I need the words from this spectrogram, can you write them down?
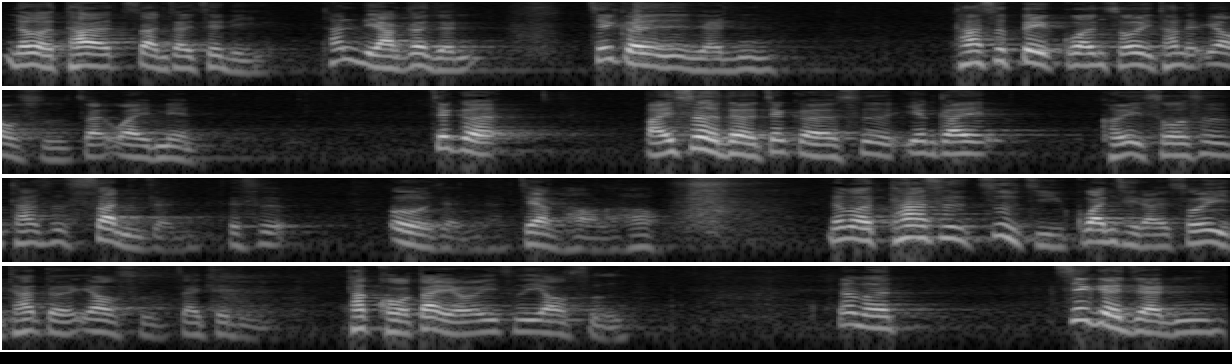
那么他站在这里，他两个人，这个人他是被关，所以他的钥匙在外面。这个白色的这个是应该可以说是他是善人，这是恶人，这样好了哈。那么他是自己关起来，所以他的钥匙在这里，他口袋有一只钥匙。那么这个人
